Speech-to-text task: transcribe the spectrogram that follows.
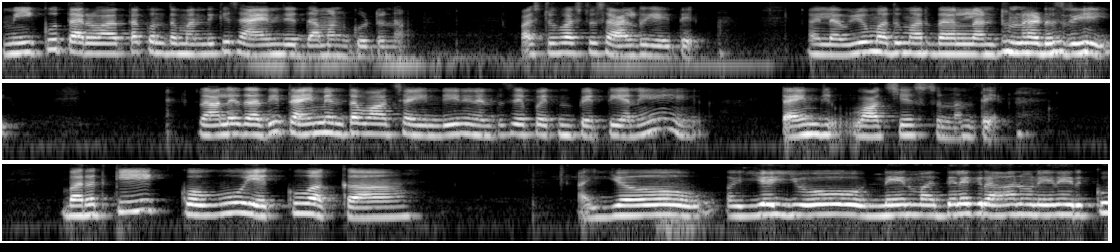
మీకు తర్వాత కొంతమందికి సాయం చేద్దాం అనుకుంటున్నా. ఫస్ట్ ఫస్ట్ శాలరీ అయితే. ఐ లవ్ యూ మధుమర్దాలు అంటున్నాడు శ్రీ. రాలేదు అది. టైం ఎంత వాచ్ అయింది? నేను ఎంతసేపు అవుతుంది పెట్టి అని టైం వాచ్ చేస్తున్నా అంతే. భరత్కి కొవ్వు ఎక్కువ అక్క. అయ్యో అయ్యయ్యో నేను మధ్యలోకి రాను నేను ఇరుక్కు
